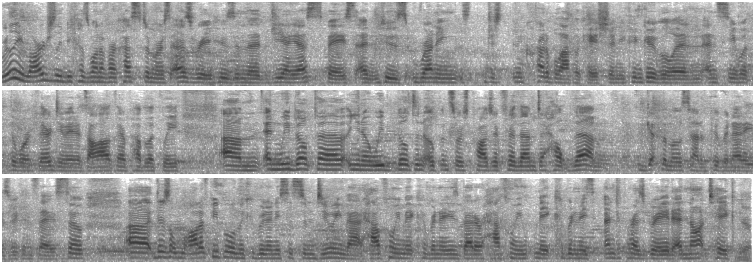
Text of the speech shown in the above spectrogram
really largely because one of our customers, Esri, who's in the GIS space and who's running just incredible application. You can Google it and, and see what the work they're doing. It's all out there publicly. Um, and we built the, you know, we built an open source project for them to help them get the most out of Kubernetes, we can say. So uh, there's a lot of people in the Kubernetes system doing that. How can we make Kubernetes better? How can we make Kubernetes enterprise grade and not take Yeah.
